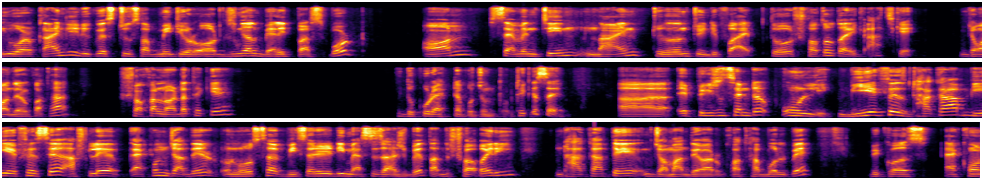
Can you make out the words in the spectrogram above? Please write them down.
you are kindly request to submit your original valid passport on seventeen nine two thousand twenty five তো সতেরো তারিখ আজকে, জমা দেওয়ার কথা, সকাল নয়টা থেকে দুপুর একটা পর্যন্ত, ঠিক আছে? Application centre only BFS Dhaka BFS এ আসলে এখন যাদের অনুরোধা ভিসা রেডি মেসেজ আসবে, তাদের সবারই ঢাকাতে জমা দেওয়ার কথা বলবে। বিকজ এখন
